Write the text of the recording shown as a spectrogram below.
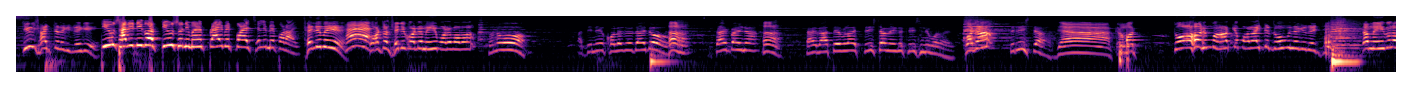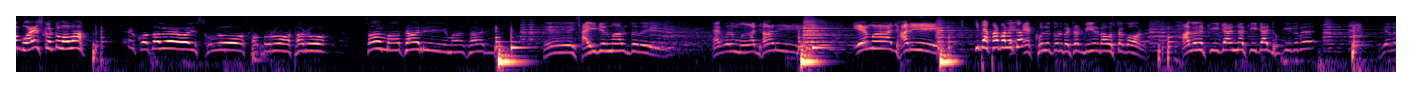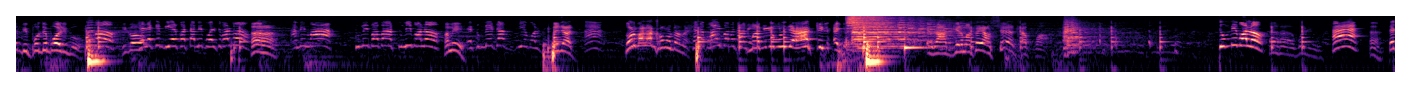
টিউ সাইতে লেগেছে নাকি? টিউশানি নিগো টিউশনি মানে প্রাইভেট পড়ায় ছেলে মেয়ে পড়ায়। ছেলে মেয়ে? হ্যাঁ। কটা ছেলে কটা মেয়ে পড়ে বাবা? শোনো বাবা আর দিনে কলেজে যাই তো হ্যাঁ। টাইম পাই না। হ্যাঁ। তাই রাতের বেলায় ত্রিশটা মেয়েকে টিউশনি পড়ায়। কটা? ত্রিশটা। দেখ আমার তোর মাকে পড়াইতে দম লেগে যাচ্ছে। তা মেয়েগুলো বয়স কত বাবা? এই কত হবে? ওই ষোলো সতেরো আঠারো সব মাঝারি মাঝারি। এই সাইজের মাল তো রে। একবারে মাঝারি। এ মাঝারি। কি ব্যাপার বলো তো? এক্ষুনি তোর বেটার বিয়ের ব্যবস্থা কর। আলোরে কি যায় না কি যায় ঢুকিয়ে দেবে? হ্যাঁ। যে আমি বিপদে পড়িব। কি গো? ছেলেকে বিয়ের কথা আমি বলতে পারব? হ্যাঁ আমি মা তুমি বাবা তুমি বলো। আমি? একটু মেজাজ দিয়ে বলবে। মেজাজ? হ্যাঁ। তোর বেলা ক্ষমতা নাই। ছেলে ভয় পাবে তাহলে। মাগিকে এক এই যে, এই রাগের মাথায় আসছে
